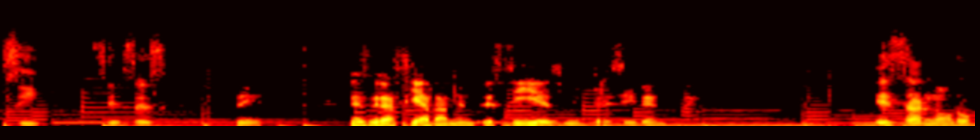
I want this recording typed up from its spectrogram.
sí, sí es eso. Sí, desgraciadamente sí es mi presidente. Exacto.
